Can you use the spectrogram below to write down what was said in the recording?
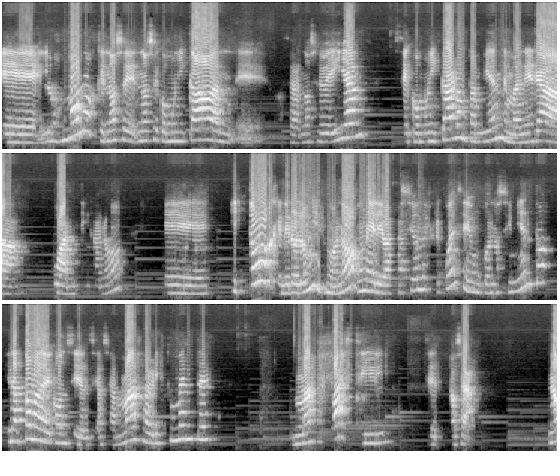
Eh, los monos que no se, no se comunicaban, eh, o sea, no se veían, se comunicaron también de manera cuántica, ¿no? Y todo generó lo mismo, ¿no? Una elevación de frecuencia y un conocimiento y una toma de conciencia. O sea, más abrís tu mente, más fácil, o sea, no,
